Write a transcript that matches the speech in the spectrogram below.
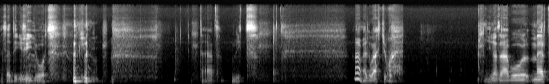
ez eddig is így Nem. volt. Így van. Tehát vicc. Na, meglátjuk. Igazából, mert,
